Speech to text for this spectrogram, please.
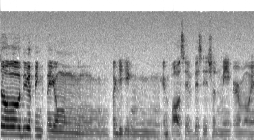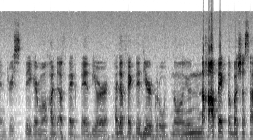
So, do you think na yung pagiging impulsive decision maker mo and risk taker mo had affected your had affected your growth, no? Yung naka-apekto ba siya sa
